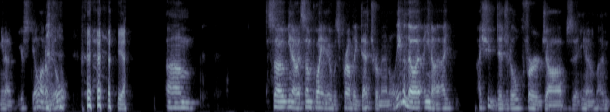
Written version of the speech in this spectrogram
you know, you're still on a mule. yeah. um, so, you know, at some point it was probably detrimental, even though, you know, I, I shoot digital for jobs. uh, You know, I'm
